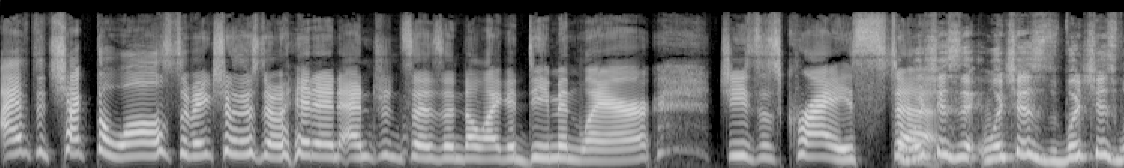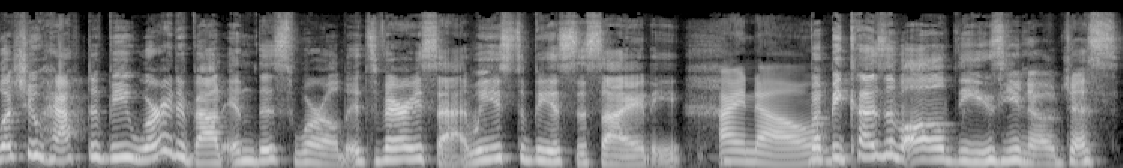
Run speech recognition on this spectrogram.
I have to check the walls to make sure there's no hidden entrances into like a demon lair. Jesus Christ! which is which is which is what you have to be worried about in this world. It's very sad. We used to be a society, I know, but because of all of these, you know, just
